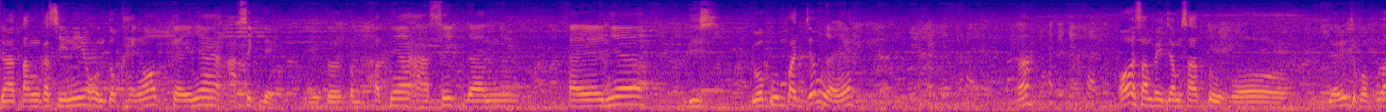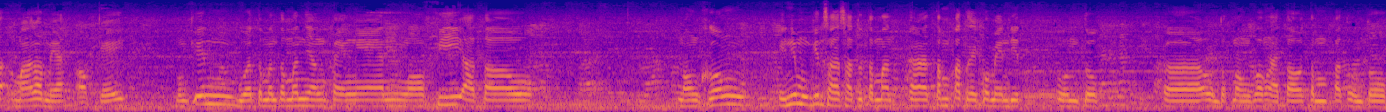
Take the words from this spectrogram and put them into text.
datang ke sini untuk hangout kayaknya asik deh gitu tempatnya asik dan kayaknya bis 24 jam nggak ya Hah? Oh sampai jam 1 Oh jadi cukup malam ya? Oke. Mungkin buat teman-teman yang pengen ngopi atau nongkrong ini mungkin salah satu teman uh, tempat recommended untuk uh, untuk nongkrong atau tempat untuk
